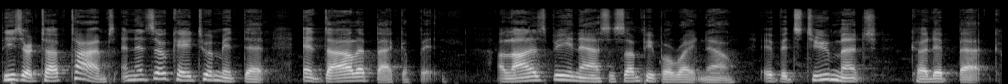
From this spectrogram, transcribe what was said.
These are tough times, and it's okay to admit that and dial it back a bit. A lot is being asked of some people right now. If it's too much, cut it back.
